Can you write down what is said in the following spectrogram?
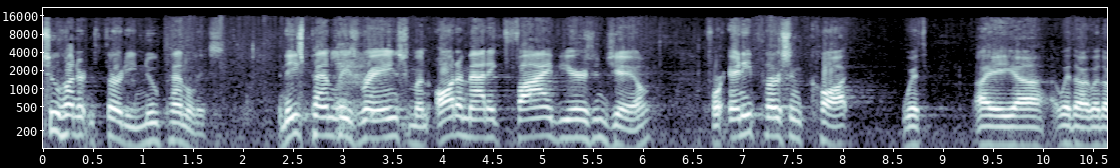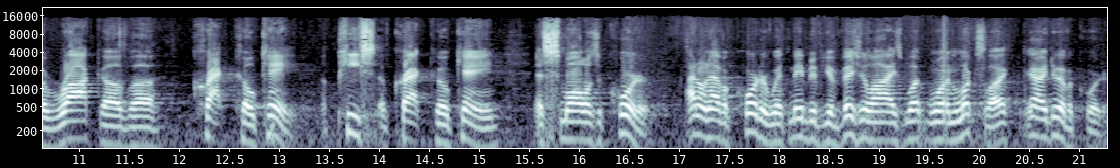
230 new penalties. And these penalties range from an automatic five years in jail for any person caught with a, uh, with a, with a rock of uh, crack cocaine, a piece of crack cocaine as small as a quarter. I don't have a quarter with me, but if you visualize what one looks like, yeah, I do have a quarter.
